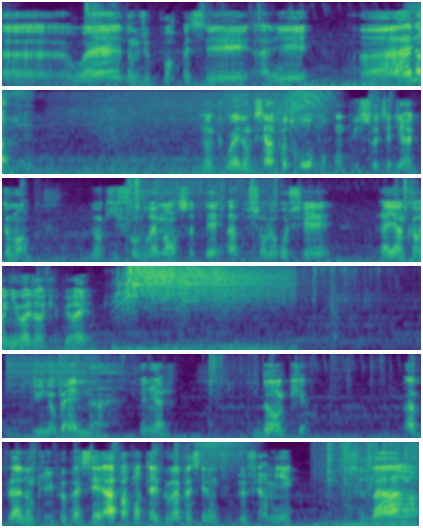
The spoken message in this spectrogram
Euh, ouais, donc je vais pouvoir passer. Allez. Ah non Donc ouais, donc c'est un peu trop pour qu'on puisse sauter directement. Donc il faut vraiment sauter, hop, sur le rocher. Là, il y a encore une image à récupérer. Une aubaine. Génial. Donc, hop là, donc lui il peut passer. Ah, par contre là il peut pas passer, donc faut que le fermier se barre.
